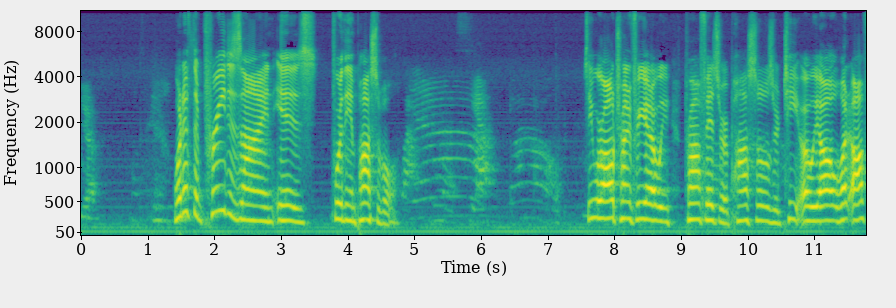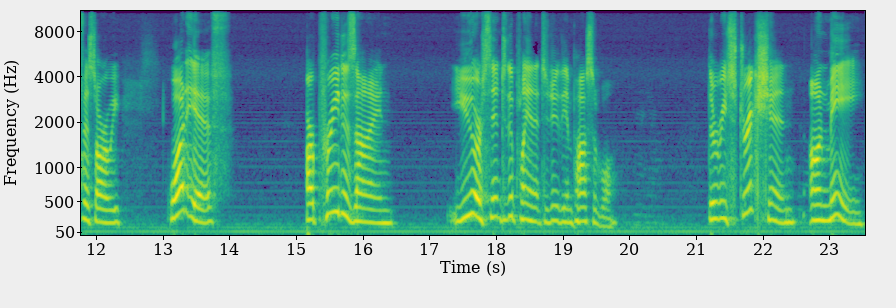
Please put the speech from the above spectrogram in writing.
Yeah. What if the pre design is for the impossible? See, we're all trying to figure out are we prophets or apostles or T are we all what office are we? What if our pre design you are sent to the planet to do the impossible? The restriction on me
